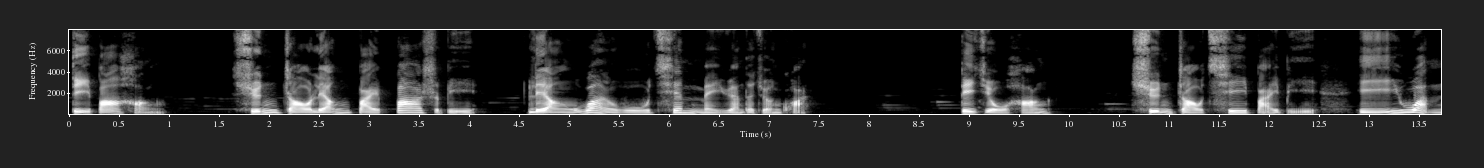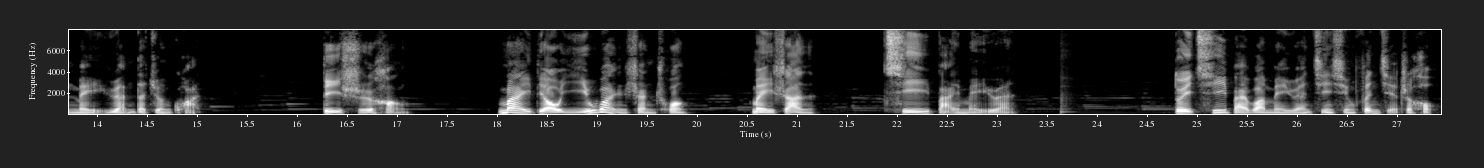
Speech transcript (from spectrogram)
第八行。寻找两百八十笔两万五千美元的捐款。第九行，寻找七百笔一万美元的捐款。第十行，卖掉一万扇窗，每扇七百美元。对七百万美元进行分解之后，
